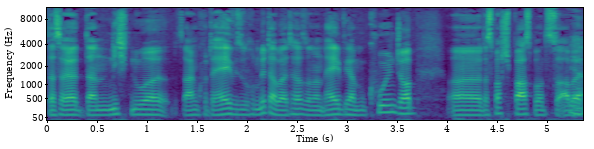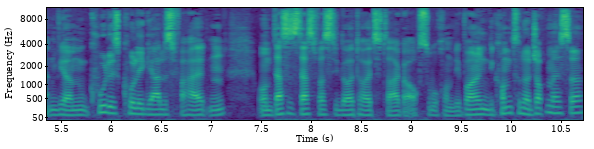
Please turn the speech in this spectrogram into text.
dass er dann nicht nur sagen konnte, hey, wir suchen Mitarbeiter, sondern hey, wir haben einen coolen Job, äh, das macht Spaß bei uns zu arbeiten, ja. wir haben ein cooles kollegiales Verhalten und das ist das, was die Leute heutzutage auch suchen. Die wollen, die kommen zu einer Jobmesse,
